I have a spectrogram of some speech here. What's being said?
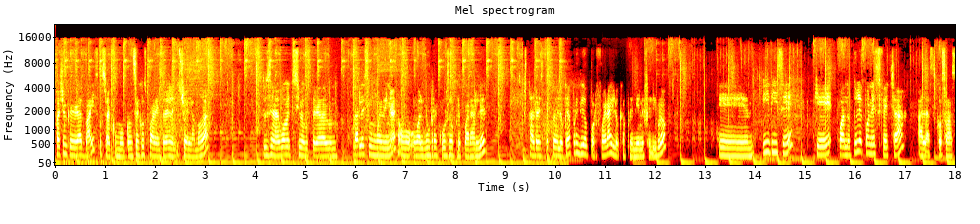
Fashion Career Advice, o sea, como consejos para entrar en la industria de la moda. Entonces, en algún momento sí me gustaría dar un, darles un webinar o algún recurso, prepararles al respecto de lo que he aprendido por fuera y lo que aprendí en ese libro. Eh, y dice que cuando tú le pones fecha a las cosas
